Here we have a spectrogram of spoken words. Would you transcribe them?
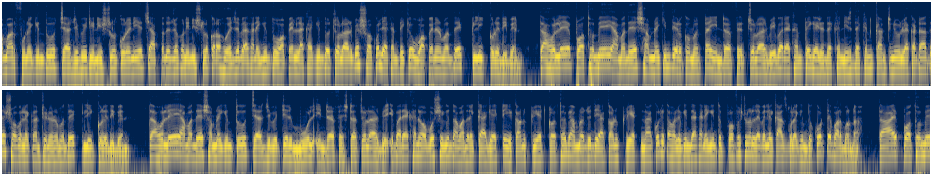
আমার ফোনে কিন্তু চ্যাট জিপিটি ইনস্টল করে নিয়েছি। আপনাদের যখন ইনস্টল করা হয়ে যাবে, এখানে কিন্তু ওপেন লেখা কিন্তু চলে আসবে। সকলে এখান থেকে ওপেনের মধ্যে ক্লিক করে দিবেন। তাহলে প্রথমেই আমাদের সামনে কিন্তু এরকম একটা ইন্টারফেস চলে আসবে। এবার এখান থেকে এই যে দেখেন, নিচ দেখেন কন্টিনিউ লেখাটা আছে। সকলে কন্টিনিউর মধ্যে ক্লিক করে দিবেন। তাহলে আমাদের সামনে কিন্তু চ্যাট জিবিটির মূল ইন্টারফেসটা চলে আসবে। এবার এখানে অবশ্যই কিন্তু আমাদেরকে আগে একটি অ্যাকাউন্ট ক্রিয়েট করতে হবে। আমরা যদি অ্যাকাউন্ট ক্রিয়েট না করি, তাহলে কিন্তু এখানে কিন্তু প্রফেশনাল লেভেলের কাজগুলো কিন্তু করতে পারব না। তাই প্রথমে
